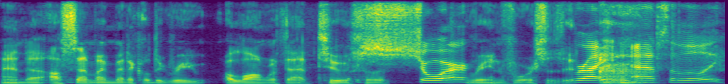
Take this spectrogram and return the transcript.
And uh, I'll send my medical degree along with that too, so it Sure. reinforces it. Right. Absolutely.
